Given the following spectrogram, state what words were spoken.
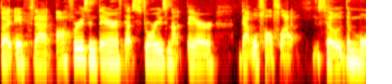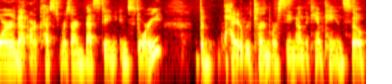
But if that offer isn't there, if that story is not there, that will fall flat. So the more that our customers are investing in story, the higher return we're seeing on the campaign. So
